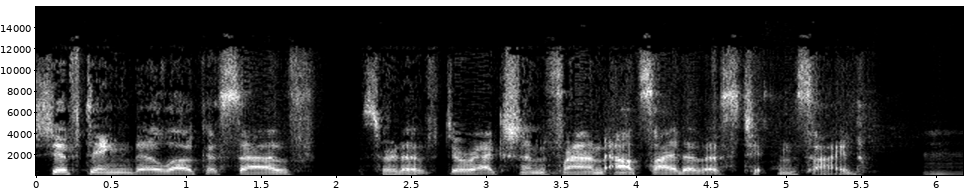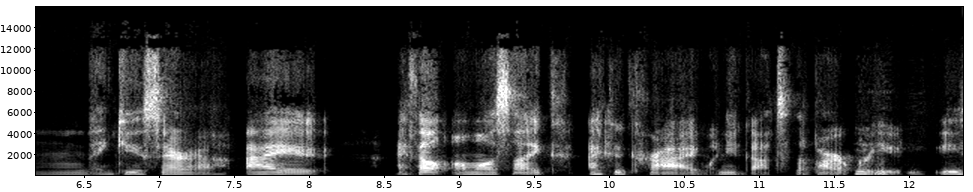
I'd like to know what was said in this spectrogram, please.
shifting the locus of sort of direction from outside of us to inside. Mm, thank you sarah. I I felt almost like I could cry when you got to the part where you you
